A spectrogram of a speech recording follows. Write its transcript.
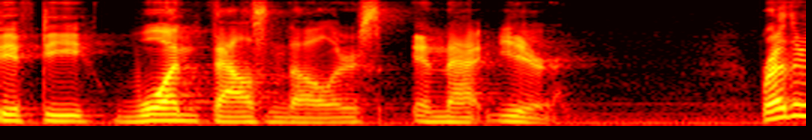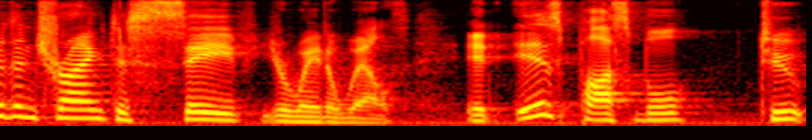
$51,000 in that year. Rather than trying to save your way to wealth, it is possible to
